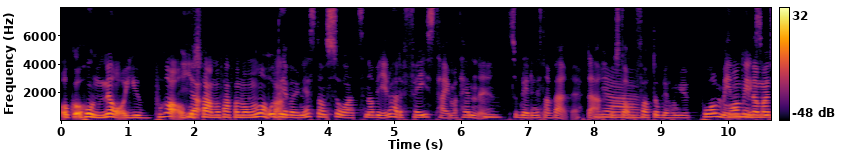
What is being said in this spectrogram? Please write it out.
Och hon mår ju bra hos Ja. farmor, farfar, mormor, morfar. Och det var ju nästan så att när vi då hade facetimat henne Mm. så blev det nästan värre där Ja. hos dem. För att då blev hon ju påmind. Påmind om liksom, att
